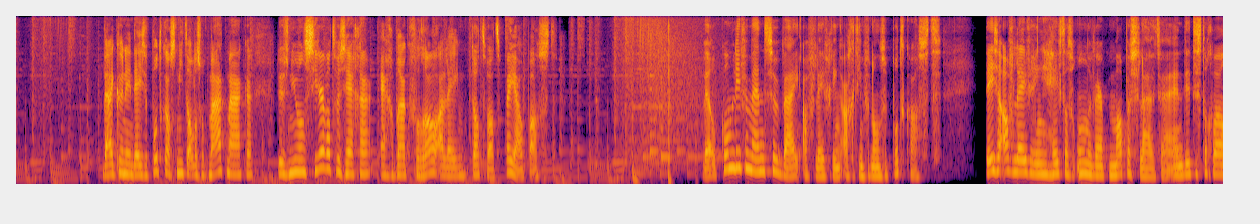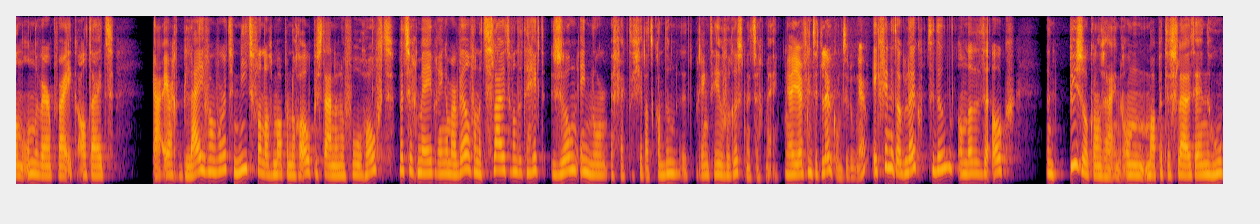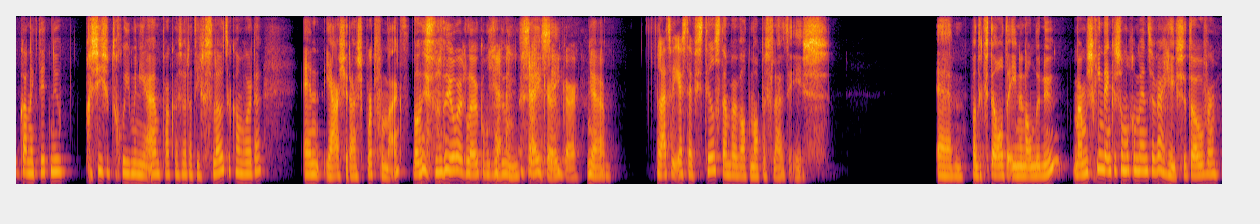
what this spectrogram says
Wij kunnen in deze podcast niet alles op maat maken, dus nuanceer wat we zeggen en gebruik vooral alleen dat wat bij jou past. Welkom lieve mensen bij aflevering 18 van onze podcast. Deze aflevering heeft als onderwerp mappen sluiten. En dit is toch wel een onderwerp waar ik altijd ja, erg blij van word. Niet van als mappen nog openstaan en een vol hoofd met zich meebrengen, maar wel van het sluiten, want het heeft zo'n enorm effect als je dat kan doen. Het brengt heel veel rust met zich mee. Ja, jij vindt het leuk om te doen, hè? Ik vind het ook leuk om te doen, omdat het ook een puzzel kan zijn om mappen te sluiten. En hoe kan ik dit nu precies op de goede manier aanpakken, zodat die gesloten kan worden? En ja, als je daar sport van maakt, dan is dat heel erg leuk om te Ja, doen. ja, Zeker. zeker. Ja. Laten we eerst even stilstaan bij wat mappen sluiten is. Ehm, want ik vertel het een en ander nu. Maar misschien denken sommige mensen, waar heeft ze het over?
